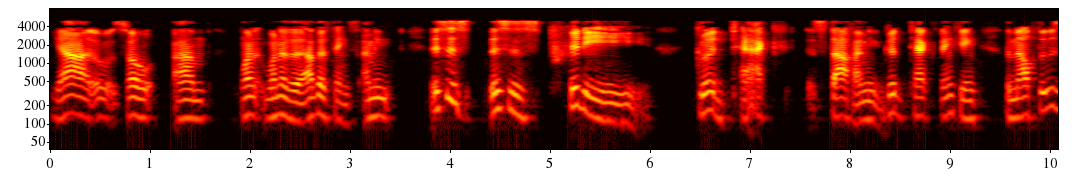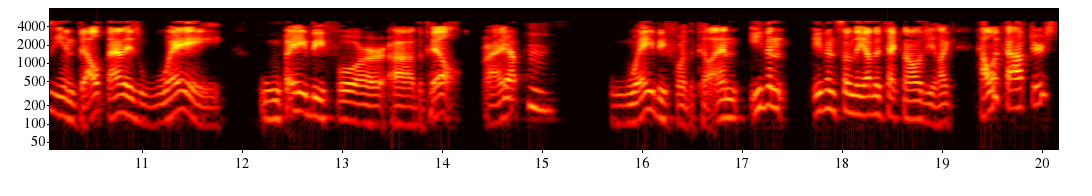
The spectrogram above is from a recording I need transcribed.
Yeah. So, um, one one of the other things. I mean, this is this is pretty good tech stuff. I mean, good tech thinking. The Malthusian belt that is way way before uh, the pill, right? Yep. Hmm. Way before the pill, and even even some of the other technology like helicopters.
